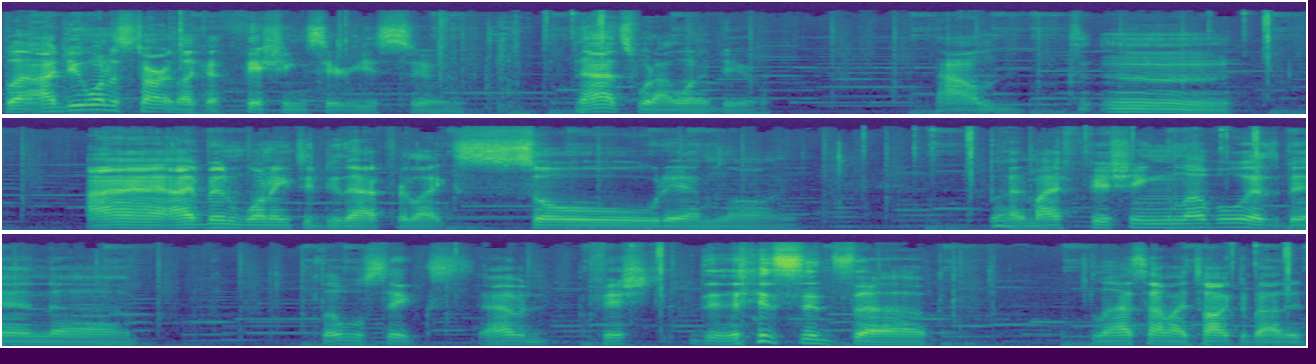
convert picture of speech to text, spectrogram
But I do want to start like a fishing series soon. That's what I want to do. Now, mm, I, I've been wanting to do that for like so damn long. But my fishing level has been uh, level 6. I haven't fished this since uh, last time I talked about it.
